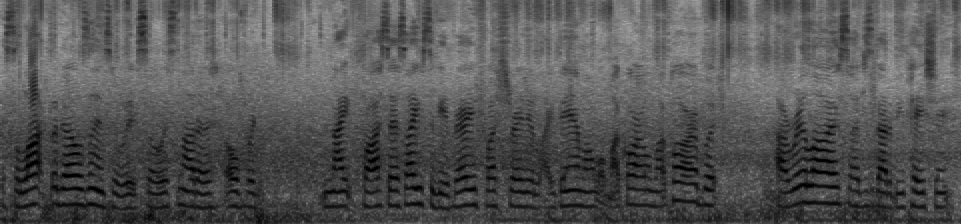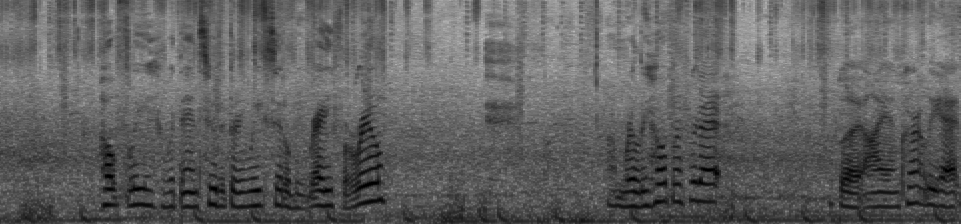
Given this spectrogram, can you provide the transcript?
it's a lot that goes into it. So it's not a overnight process. I used to get very frustrated like damn i want my car i want my car but i realized i just got to be patient. Hopefully within two to three weeks it'll be ready for real. I'm really hoping for that but i am currently at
